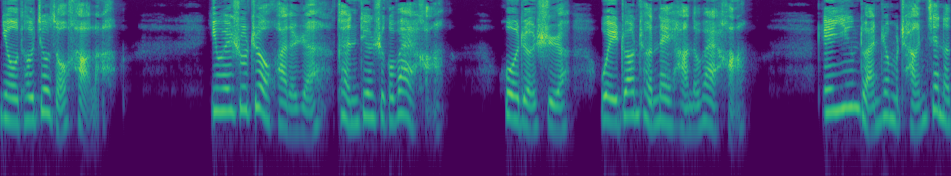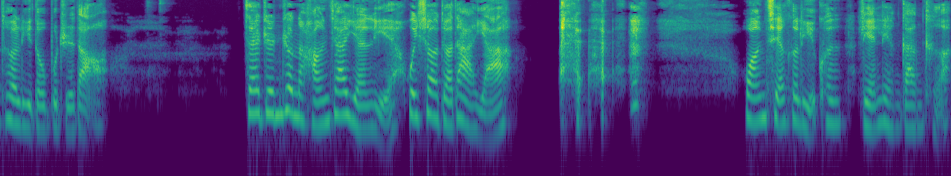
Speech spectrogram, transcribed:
扭头就走好了。因为说这话的人肯定是个外行，或者是伪装成内行的外行，连英短这么常见的特例都不知道，在真正的行家眼里会笑掉大牙。王乾和李坤连连干咳，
